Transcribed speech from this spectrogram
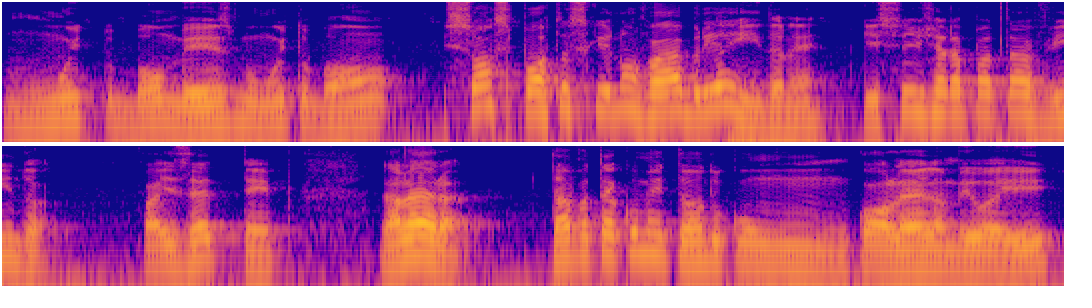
Muito bom mesmo, muito bom. Só as portas que não vai abrir ainda, né? Isso já era pra estar tá vindo, ó. Faz é tempo. Galera, tava até comentando com um colega meu aí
